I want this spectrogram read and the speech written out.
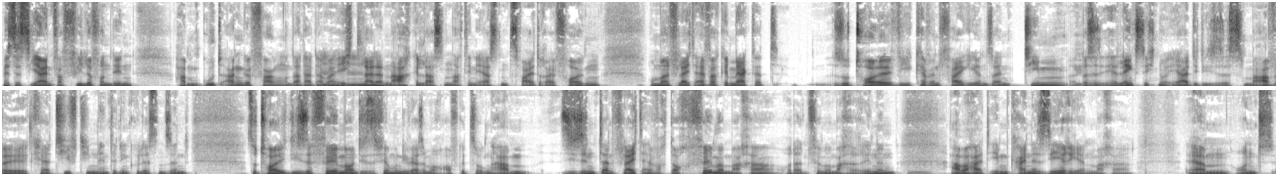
es ist ja einfach viele von denen haben gut angefangen und dann hat aber mhm. echt leider nachgelassen nach den ersten zwei, drei Folgen, wo man vielleicht einfach gemerkt hat, so toll wie Kevin Feige und sein Team, das ist ja längst nicht nur er, die dieses Marvel-Kreativteam hinter den Kulissen sind, so toll diese Filme und dieses Filmuniversum auch aufgezogen haben, sie sind dann vielleicht einfach doch Filmemacher oder Filmemacherinnen, mhm. aber halt eben keine Serienmacher. Ähm, und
